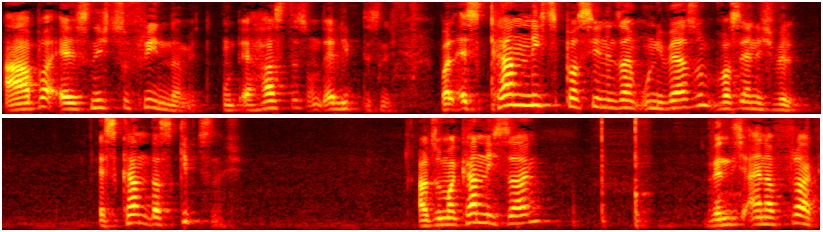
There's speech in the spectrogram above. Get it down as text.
Aber er ist nicht zufrieden damit. Und er hasst es und er liebt es nicht. Weil es kann nichts passieren in seinem Universum, was er nicht will. Es kann, das gibt's nicht. Also man kann nicht sagen, wenn dich einer fragt,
